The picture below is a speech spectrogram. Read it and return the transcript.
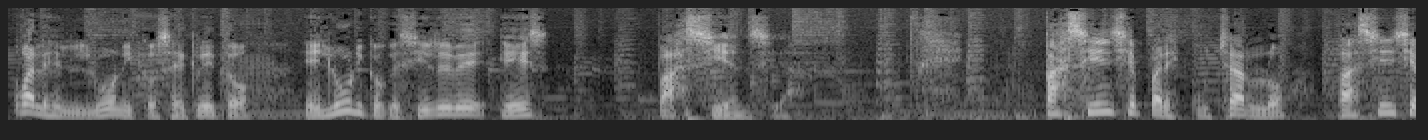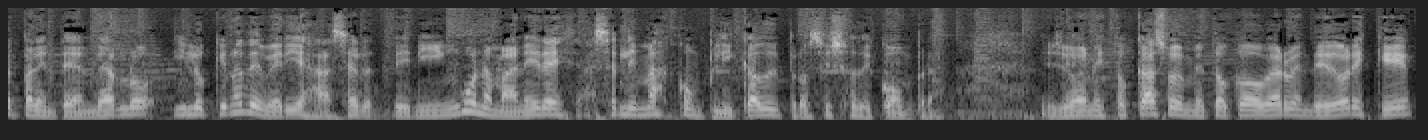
¿cuál es el único secreto? El único que sirve es paciencia. Paciencia para escucharlo, paciencia para entenderlo y lo que no deberías hacer de ninguna manera es hacerle más complicado el proceso de compra. Yo en estos casos me he tocado ver vendedores que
